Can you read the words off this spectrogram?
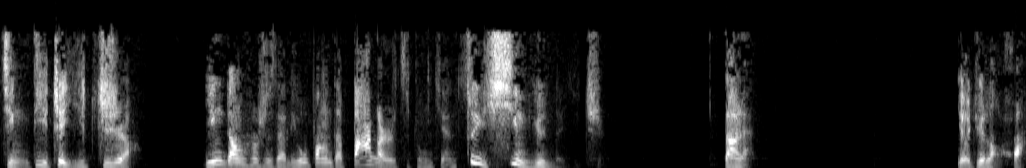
景帝这一支啊，应当说是在刘邦的八个儿子中间最幸运的一支。当然，有句老话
